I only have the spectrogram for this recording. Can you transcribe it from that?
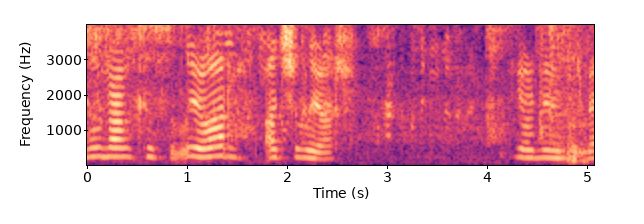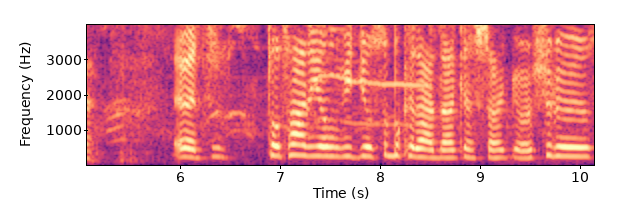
buradan kısılıyor, açılıyor. Gördüğünüz gibi. Evet, tutorial videosu bu kadardı arkadaşlar. Görüşürüz.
